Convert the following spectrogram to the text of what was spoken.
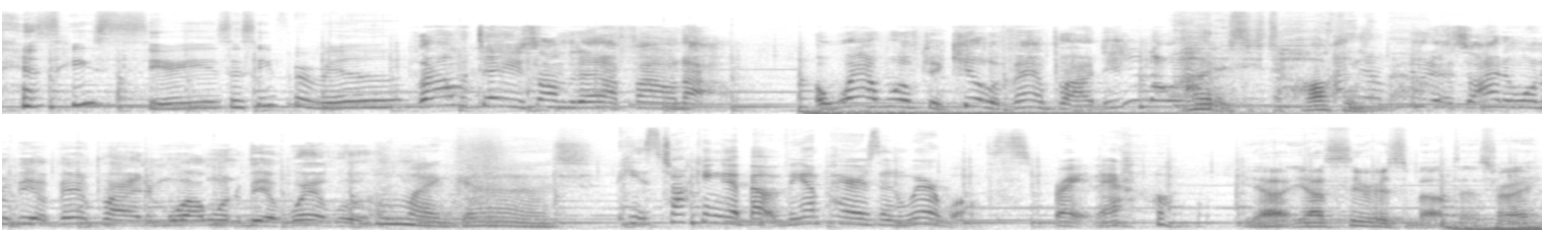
Is he serious? Is he for real? But I'm gonna tell you something that I found out. A werewolf can kill a vampire. Did you know that? What is he talking I never about? knew that, so I didn't want to be a vampire anymore. I want to be a werewolf. Oh my gosh. He's talking about vampires and werewolves right now. Y'all, y'all serious about this, right?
